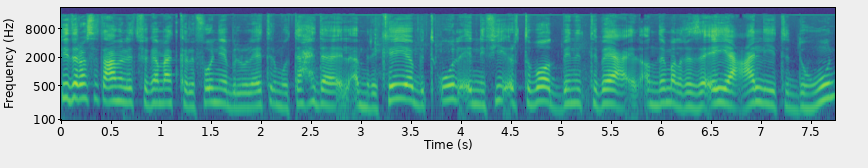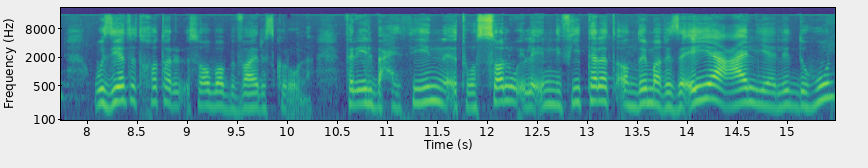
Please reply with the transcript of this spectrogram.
في دراسة اتعملت في جامعة كاليفورنيا بالولايات المتحدة الأمريكية بتقول إن في ارتباط بين اتباع الأنظمة الغذائية عالية الدهون وزيادة خطر الإصابة بفيروس كورونا. فريق الباحثين اتوصلوا إلى إن في ثلاث أنظمة غذائية عالية للدهون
